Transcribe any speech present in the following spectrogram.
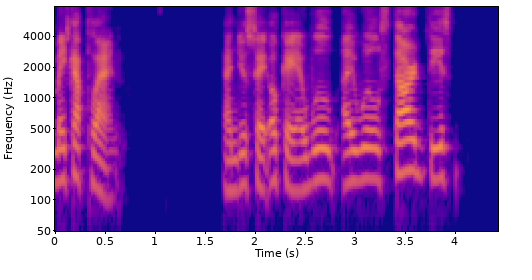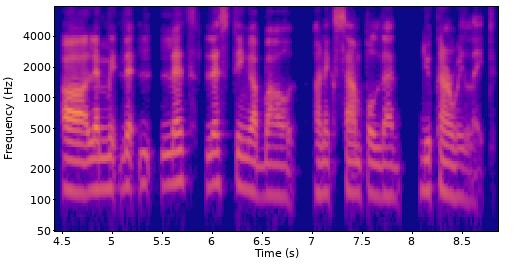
make a plan and you say okay i will i will start this uh let me let, let's let's think about an example that you can relate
